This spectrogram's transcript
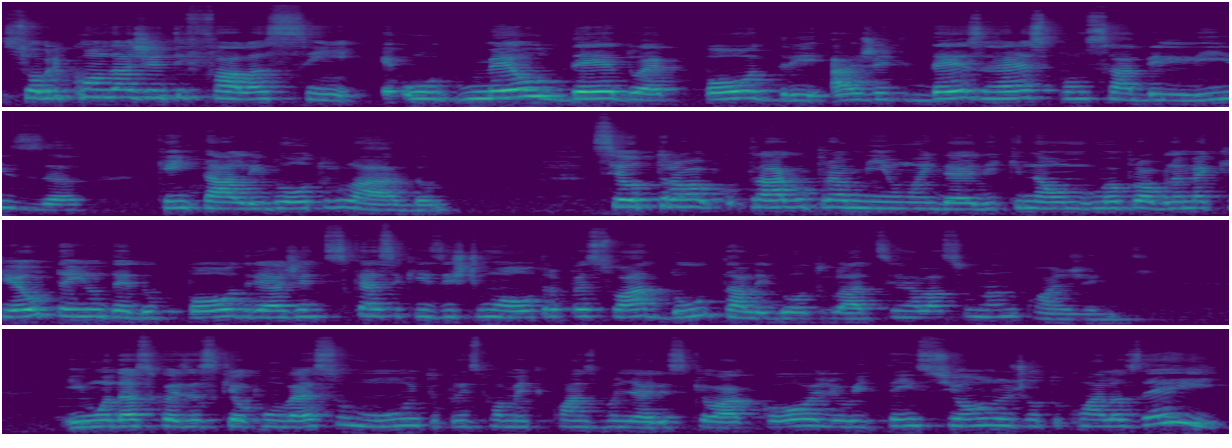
sobre quando a gente fala assim, o meu dedo é podre, a gente desresponsabiliza quem está ali do outro lado se eu troco, trago para mim uma ideia de que não, o meu problema é que eu tenho o dedo podre, a gente esquece que existe uma outra pessoa adulta ali do outro lado se relacionando com a gente. E uma das coisas que eu converso muito, principalmente com as mulheres que eu acolho e tensiono junto com elas, ei,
